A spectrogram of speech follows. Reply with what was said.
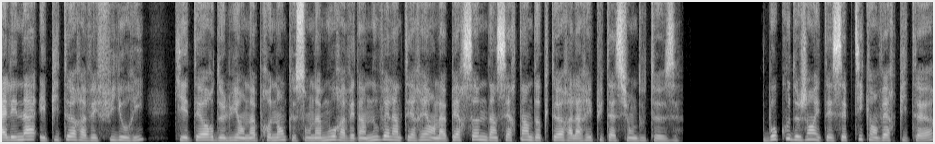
Alena et Peter avaient fui Yuri, qui était hors de lui en apprenant que son amour avait un nouvel intérêt en la personne d'un certain docteur à la réputation douteuse. Beaucoup de gens étaient sceptiques envers Peter,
